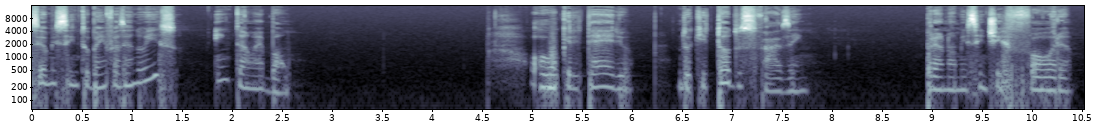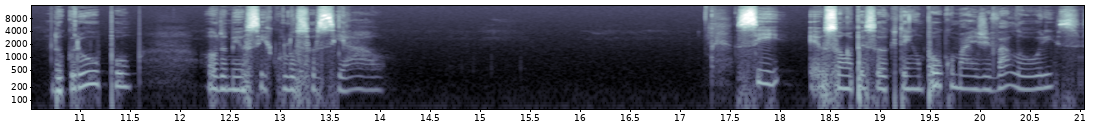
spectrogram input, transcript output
Se eu me sinto bem fazendo isso, então é bom. Ou o critério do que todos fazem, para não me sentir fora do grupo ou do meu círculo social. Se eu sou uma pessoa que tem um pouco mais de valores,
